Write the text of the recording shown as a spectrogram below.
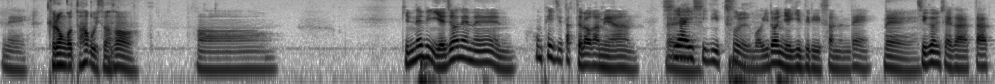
네. 그런 것도 하고 있어서 어, GitLab이 예전에는 홈페이지 딱 들어가면 네. CI/CD tool 뭐 이런 얘기들이 있었는데 네, 지금 제가 딱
